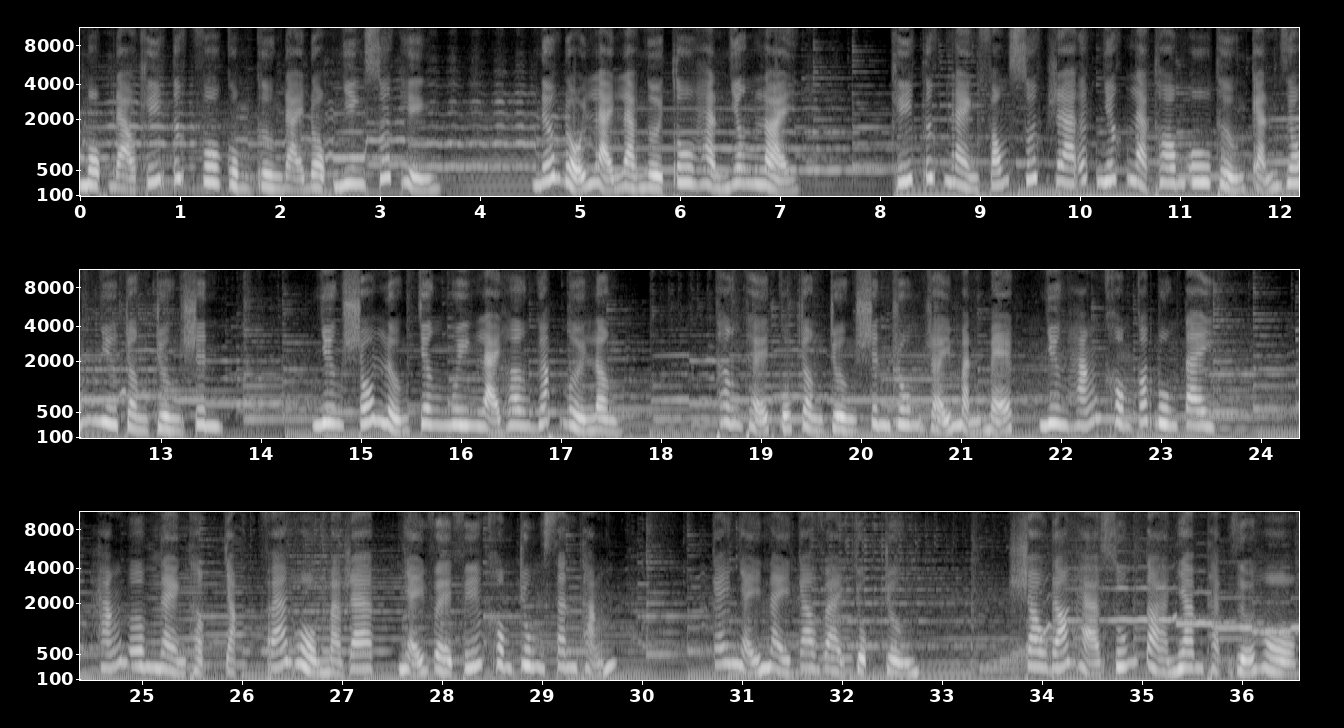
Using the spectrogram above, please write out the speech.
Một đạo khí tức vô cùng cường đại đột nhiên xuất hiện. Nếu đổi lại là người tu hành nhân loại, Khí tức nàng phóng xuất ra ít nhất là thôn u thượng cảnh giống như Trần Trường Sinh. Nhưng số lượng chân nguyên lại hơn gấp 10 lần. Thân thể của Trần Trường Sinh run rẩy mạnh mẽ, Nhưng hắn không có buông tay. Hắn ôm nàng thật chặt, phá hồn mà ra, Nhảy về phía không trung xanh thẳng Cái nhảy này cao vài chục trượng. Sau đó hạ xuống tòa nham thạch giữa hồ.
